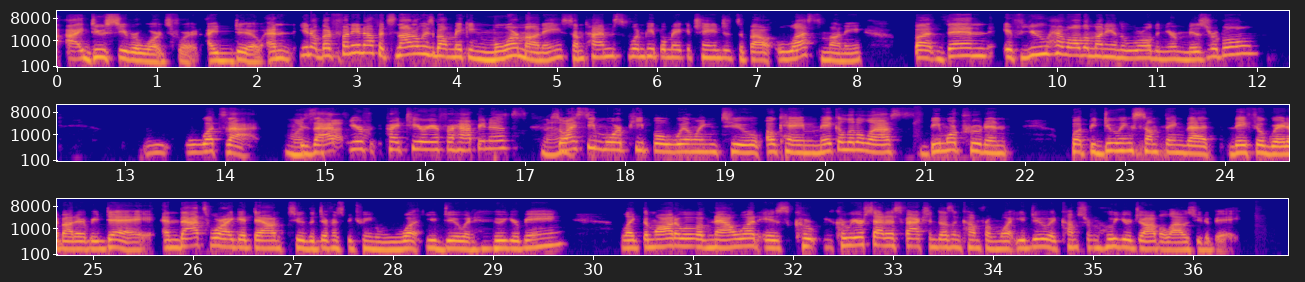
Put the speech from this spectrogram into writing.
I do see rewards for it. I do. And, you know, but funny enough, it's not always about making more money. Sometimes when people make a change, it's about less money. But then if you have all the money in the world and you're miserable, what's that? What's Is that, that, your criteria for happiness? No. So I see more people willing to, okay, make a little less, be more prudent, but be doing something that they feel great about every day. And that's where I get down to the difference between what you do and who you're being. like the motto of now what is career satisfaction doesn't come from what you do it comes from who your job allows you to be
